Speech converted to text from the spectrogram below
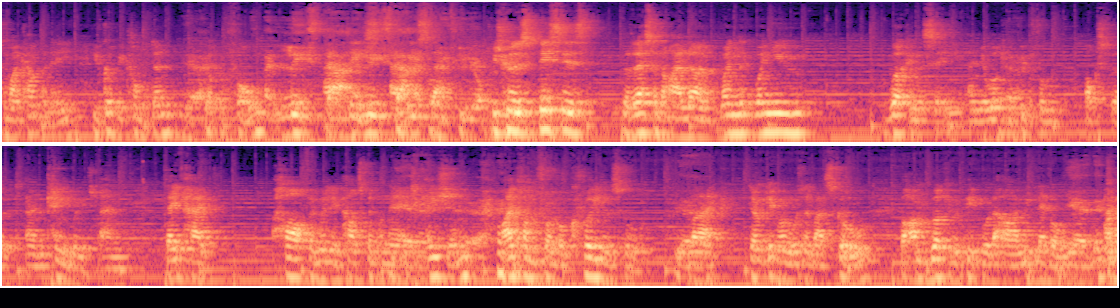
to my company, you've got to be confident, Yeah. you've got to perform. At least that. At least- least, at that. least is what that. needs to be the opportunity. Because this is the lesson that I learned when when you work in the city and you're working with people from Oxford and Cambridge and they've had half a million pounds spent on their Yeah, education. yeah. I come from a Croydon school. Yeah. Like, don't get me wrong, it wasn't about school, but I'm working with people that are elite level. Yeah, they've And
